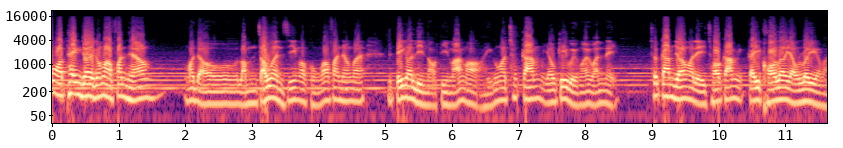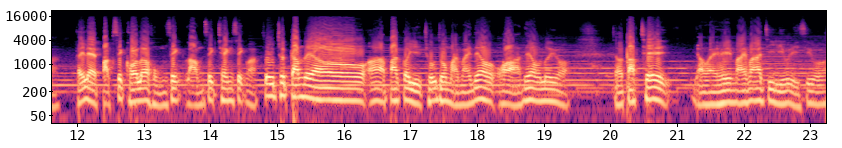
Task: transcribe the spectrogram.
以我聽咗佢咁嘅分享，我就臨走嗰陣時，我同我分享嘅，你俾個聯絡電話我。如果我出監有機會，我去揾你。出監咗，我哋坐監計 call 啦，有女噶嘛？睇你係白色 call 啦，紅色、藍色、青色嘛。所以出監都有啊八個月，儲儲埋埋都有，哇都有女喎。就搭車又係去買翻資料嚟燒咯。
